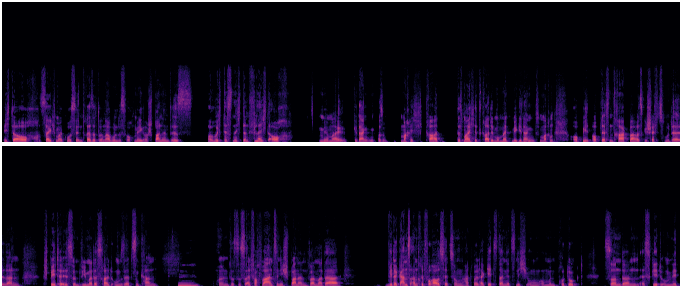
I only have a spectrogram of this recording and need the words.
ich da auch, sage ich mal, große Interesse drin habe und es auch mega spannend ist, ob ich das nicht dann vielleicht auch mir mal Gedanken, also mache ich gerade, das mache ich jetzt gerade im Moment, mir mhm. Gedanken zu machen, ob, ob das ein tragbares Geschäftsmodell dann später ist und wie man das halt umsetzen kann. Mhm. Und das ist einfach wahnsinnig spannend, weil man da wieder ganz andere Voraussetzungen hat, weil da geht es dann jetzt nicht um, um ein Produkt, sondern es geht um eine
